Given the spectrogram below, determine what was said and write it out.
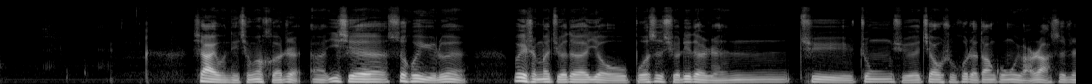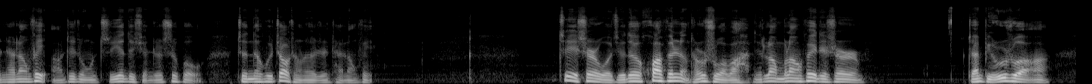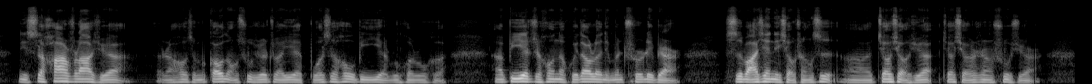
下一个问题，请问盒子，呃，一些社会舆论。为什么觉得有博士学历的人去中学教书或者当公务员啊是人才浪费啊？这种职业的选择是否真的会造成了人才浪费？这事儿我觉得划分两头说吧。你浪不浪费这事儿，咱比如说啊，你是哈佛大学，然后什么高等数学专业，博士后毕业如何如何啊？毕业之后呢，回到了你们村里边十八线的小城市啊，教小学教小学生数学。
